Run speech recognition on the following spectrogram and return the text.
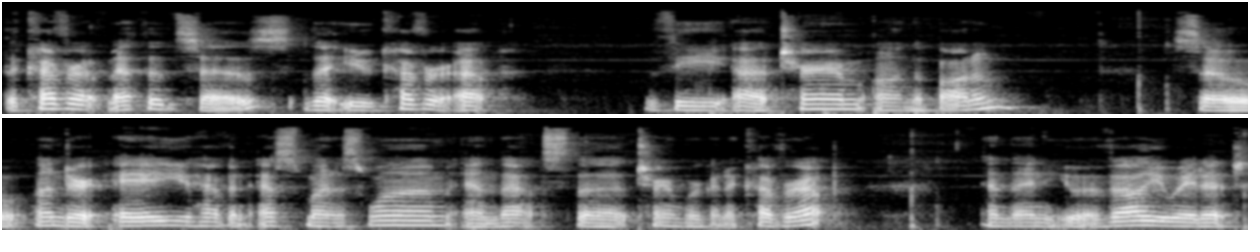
the cover up method says that you cover up the uh, term on the bottom. So under A, you have an S minus 1, and that's the term we're going to cover up. And then you evaluate it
